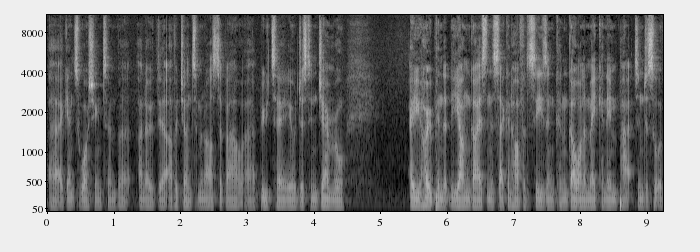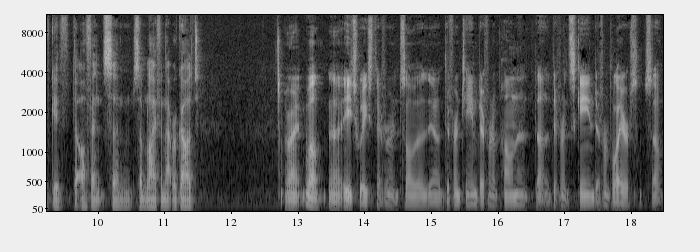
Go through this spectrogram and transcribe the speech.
uh, against Washington. But I know the other gentleman asked about uh, Boutte or just in general. Are you hoping that the young guys in the second half of the season can go on and make an impact and just sort of give the offense um, some life in that regard? All right. Well, uh, each week's different. So you know, different team, different opponent, uh, different scheme, different players. So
